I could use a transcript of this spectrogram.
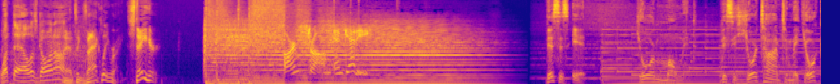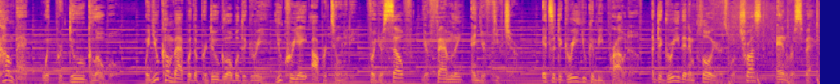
What the hell is going on? That's exactly right. Stay here. Armstrong and Getty. This is it. Your moment. This is your time to make your comeback with Purdue Global. When you come back with a Purdue Global degree, you create opportunity for yourself, your family, and your future. It's a degree you can be proud of, a degree that employers will trust and respect.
